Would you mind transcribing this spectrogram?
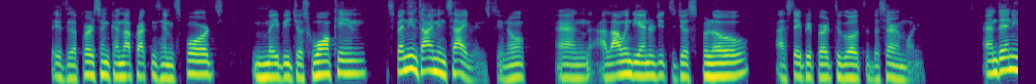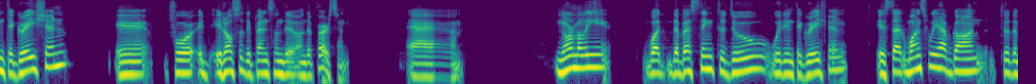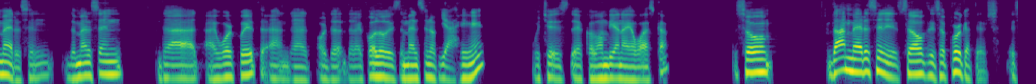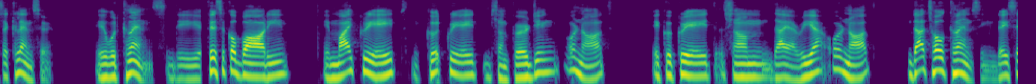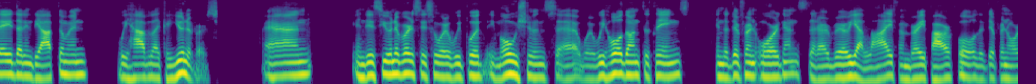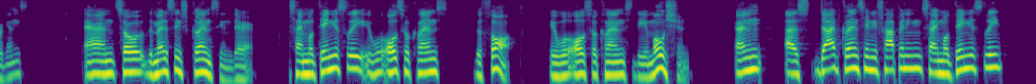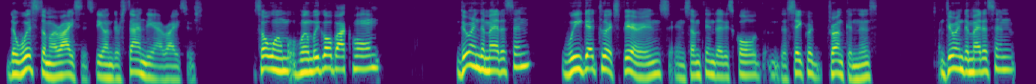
If the person cannot practice any sports, maybe just walking, spending time in silence, you know, and allowing the energy to just flow as they prepare to go to the ceremony. And then integration uh, for it, it also depends on the on the person. Um, normally, what the best thing to do with integration is that once we have gone to the medicine, the medicine that I work with and that or the, that I follow is the medicine of Yahe, which is the Colombian ayahuasca. So that medicine itself is a purgative, it's a cleanser. It would cleanse the physical body. It might create, it could create some purging or not. It could create some diarrhea or not. That's all cleansing. They say that in the abdomen, we have like a universe. And in this universe is where we put emotions, uh, where we hold on to things in the different organs that are very alive and very powerful, the different organs. And so the medicine is cleansing there. Simultaneously, it will also cleanse the thought. It will also cleanse the emotion. And as that cleansing is happening simultaneously, the wisdom arises, the understanding arises. So when, when we go back home, during the medicine, we get to experience in something that is called the sacred drunkenness. During the medicine,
